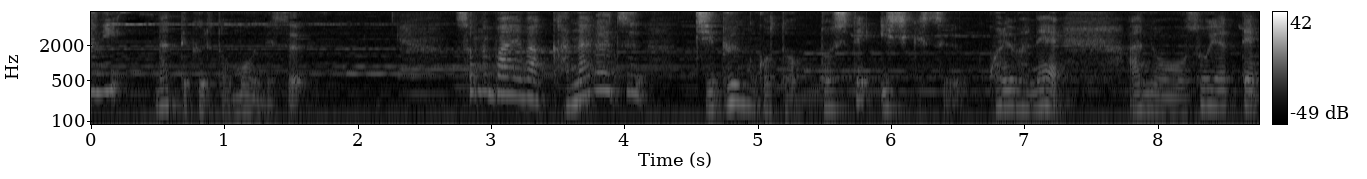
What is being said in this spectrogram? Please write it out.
須になってくると思うんです。その場合は必ず自分ごととして意識する。これはねあのそうやって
